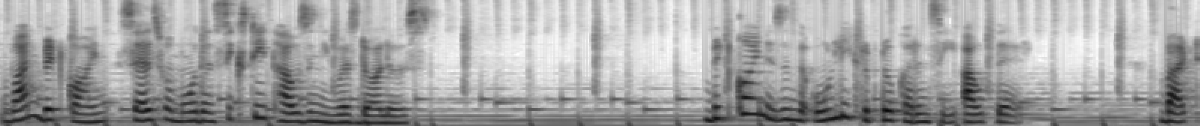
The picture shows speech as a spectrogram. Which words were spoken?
one Bitcoin sells for more than 60,000 US dollars. Bitcoin isn't the only cryptocurrency out there, but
